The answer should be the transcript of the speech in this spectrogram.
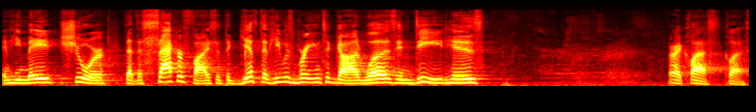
and he made sure that the sacrifice, that the gift that he was bringing to God was indeed his all right, class, class.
